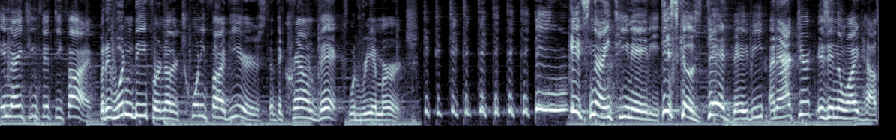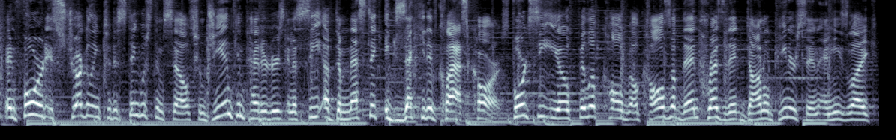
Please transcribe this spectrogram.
in 1955, but it wouldn't be for another 25 years that the Crown Vic would re-emerge. Tick, tick, tick, tick, tick, tick, tick, tick, ding. It's 1980. Disco's dead, baby. An actor is in the White House, and Ford is struggling to distinguish themselves from GM competitors in a sea of domestic executive class cars. Ford CEO Philip Caldwell calls up then President Donald Peterson, and he's like,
